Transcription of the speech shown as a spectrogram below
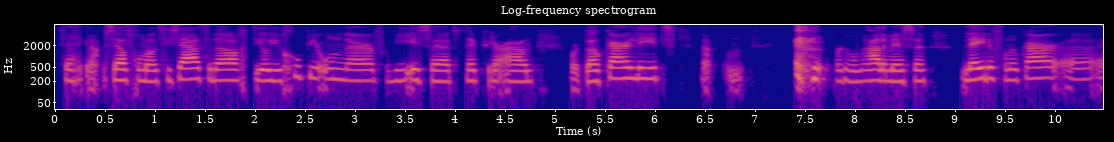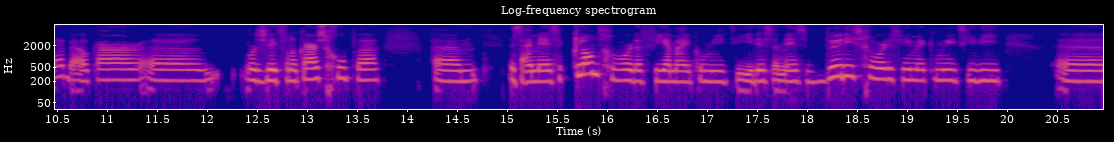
Zeg ik, nou, zelfpromotie zaterdag, deel je groep hieronder. Voor wie is het? Wat heb je eraan? Word bij elkaar lid. Nou, pardon, halen mensen leden van elkaar uh, bij elkaar, uh, worden ze lid van elkaars groepen. Um, er zijn mensen klant geworden via mijn community. Er zijn mensen buddies geworden via mijn community die, uh,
